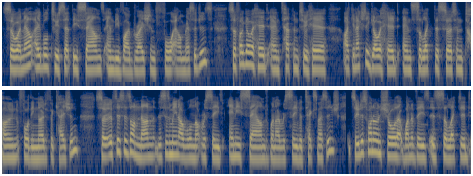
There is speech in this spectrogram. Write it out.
So we're now able to set the sounds and the vibration for our messages. So if I go ahead and tap into here, I can actually go ahead and select this certain tone for the notification. So if this is on none, this is mean I will not receive any sound when I receive a text message. So you just want to ensure that one of these is selected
